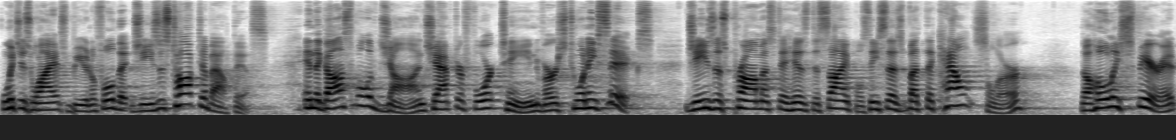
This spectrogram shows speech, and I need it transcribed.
which is why it's beautiful that Jesus talked about this. In the Gospel of John, chapter 14, verse 26, Jesus promised to his disciples, He says, But the counselor, the Holy Spirit,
